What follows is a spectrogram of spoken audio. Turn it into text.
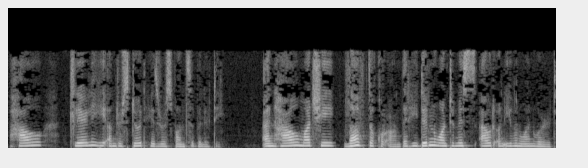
How clearly he understood his responsibility and how much he loved the Quran that he didn't want to miss out on even one word.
